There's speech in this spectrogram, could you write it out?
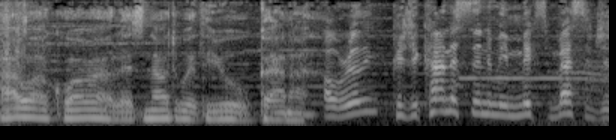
Our quarrel is not with you, Ghana. Oh, really? Because you're kind of sending me mixed messages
